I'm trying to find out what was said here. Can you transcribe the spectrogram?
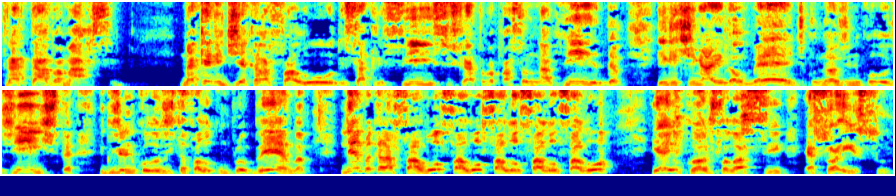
tratava a Márcia? Naquele dia que ela falou dos sacrifícios que ela estava passando na vida e que tinha ido ao médico, né, ao ginecologista, e que o ginecologista falou com um problema, lembra que ela falou, falou, falou, falou, falou? E aí o Cláudio falou assim: é só isso?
